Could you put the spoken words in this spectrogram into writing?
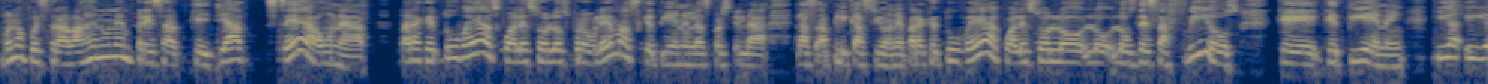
Bueno, pues trabaja en una empresa que ya sea una app para que tú veas cuáles son los problemas que tienen las, las aplicaciones, para que tú veas cuáles son los desafíos que, que tienen. Y, y,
